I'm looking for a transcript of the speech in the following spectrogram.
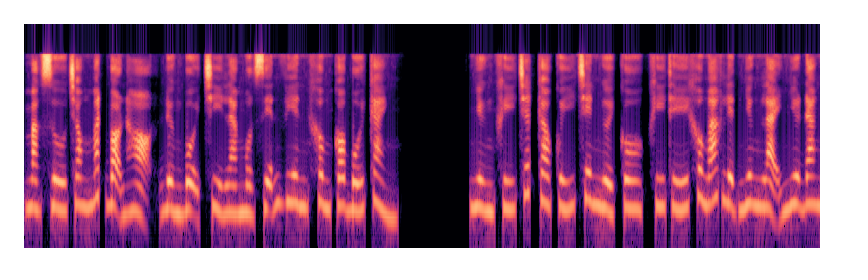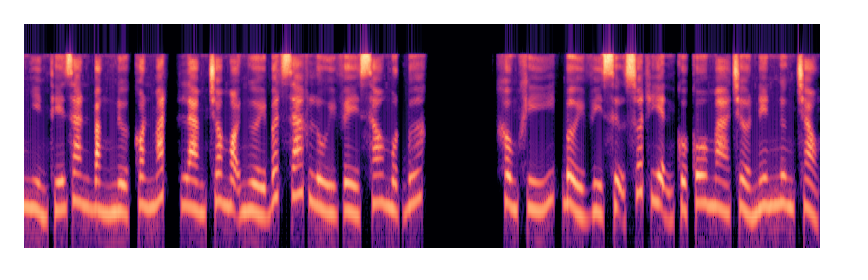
Mặc dù trong mắt bọn họ đường bội chỉ là một diễn viên không có bối cảnh. Nhưng khí chất cao quý trên người cô, khí thế không ác liệt nhưng lại như đang nhìn thế gian bằng nửa con mắt, làm cho mọi người bất giác lùi về sau một bước. Không khí, bởi vì sự xuất hiện của cô mà trở nên ngưng trọng.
